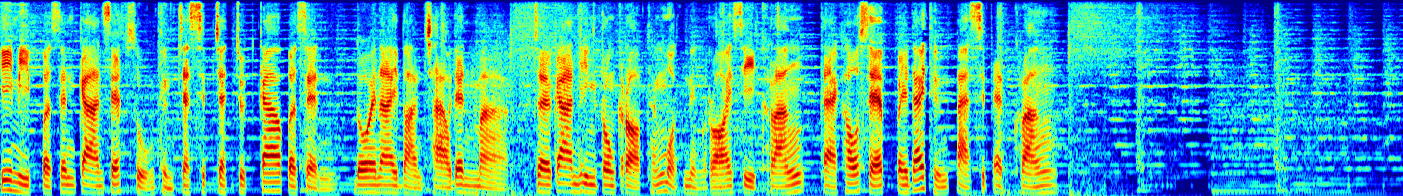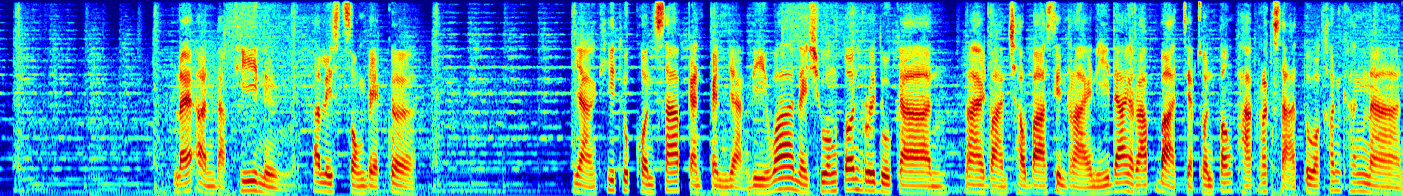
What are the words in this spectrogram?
ที่มีเปอร์เซ็นต์การเซฟสูงถึง 77.9%โดยนายบานชาวเดนมาร์กเจอการยิงตรงกรอบทั้งหมด 104 ครั้ง แต่เขาเซฟไปได้ถึง 81 ครั้งและอันดับที่ 1อลิสซงเบเกอร์ อย่างที่ทุกคนทราบกันเป็นอย่างดีว่าในช่วงต้นฤดูกาลนายบานชาวบาซินรายนี้ได้รับบาดเจ็บจนต้องพักรักษาตัวค่อนข้างนาน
